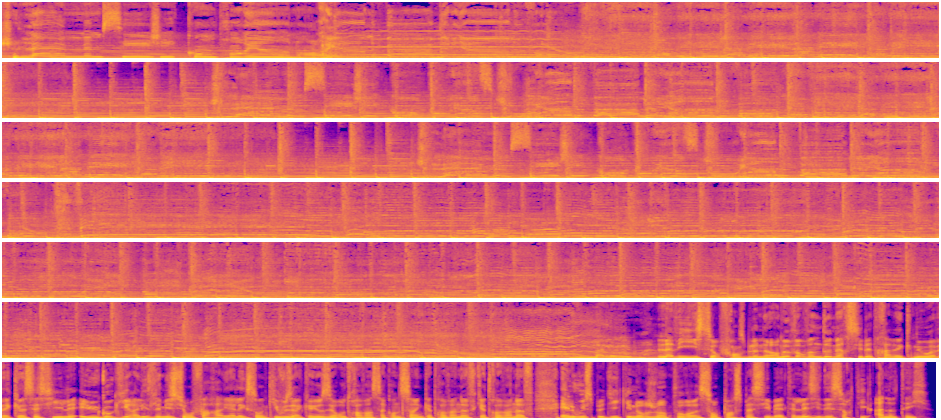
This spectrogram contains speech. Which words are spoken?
Je l'aime même si j'y comprends rien, non rien la vie sur France Bleu Nord. 9h22, merci d'être avec nous, avec Cécile et Hugo qui réalisent l'émission, Farah et Alexandre qui vous accueillent au 0320 55 89 89 et Louise Petit qui nous rejoint pour son pense pas si bête, les idées sorties à noter.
